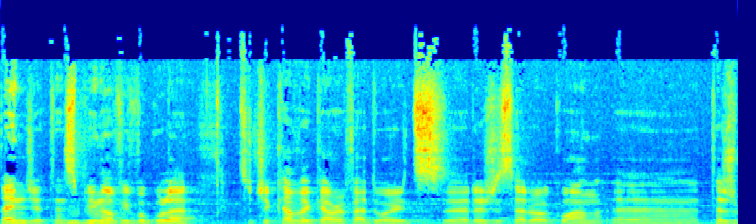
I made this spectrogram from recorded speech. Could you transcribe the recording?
będzie ten spin-off i w ogóle co ciekawe Gareth Edwards, e, reżyser Rogue One, e, też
